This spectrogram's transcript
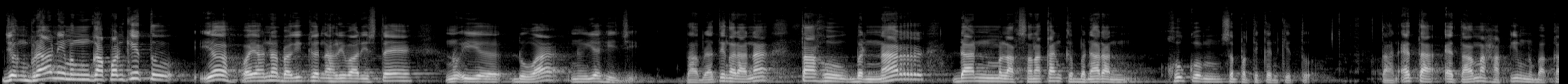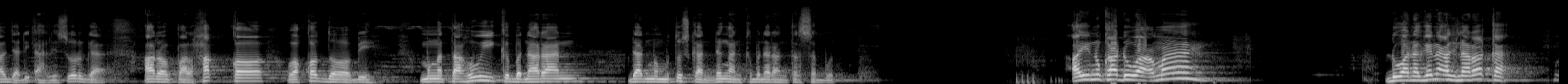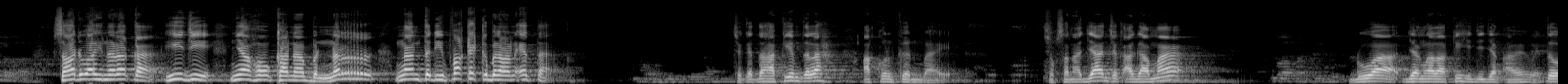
jeung berani mengungkapkan kitu ya wayahna bagikeun ahli waris teh nu ieu dua nu ieu hiji tah berarti ngaranna tahu benar dan melaksanakan kebenaran hukum seperti kitu tah eta eta mah hakim nu bakal jadi ahli surga arafal haqqa wa qadha mengetahui kebenaran dan memutuskan dengan kebenaran tersebut muka dua ama dua na neraka neraka hijinyahokana bener ngannti dipakai keberangan etak ce hakim telah akurkan baik suksana jancek agama dua jangan lalaki hiji jangan awe itu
